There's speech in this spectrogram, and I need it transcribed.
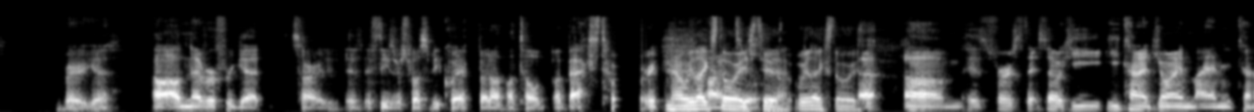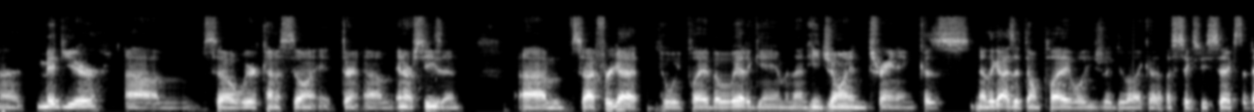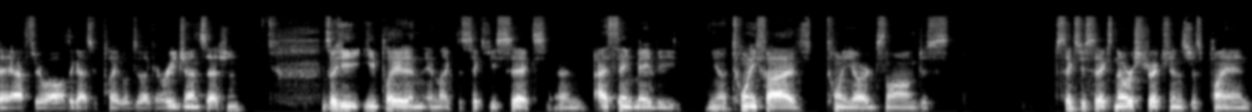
Very good. I'll, I'll never forget. Sorry if, if these are supposed to be quick, but I'll, I'll tell a backstory. No, we like stories too. Yeah. We like stories. Uh, um his first so he he kind of joined miami kind of mid-year um so we were kind of still in, um, in our season um so i forget who we played but we had a game and then he joined training because you know the guys that don't play will usually do like a, a 66 the day after while the guys who played will do like a regen session so he he played in in like the 66 and i think maybe you know 25 20 yards long just 66 no restrictions just playing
